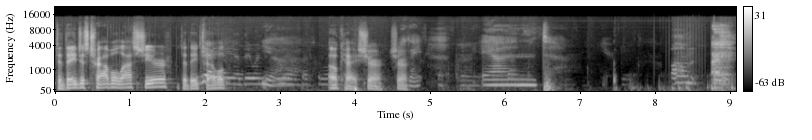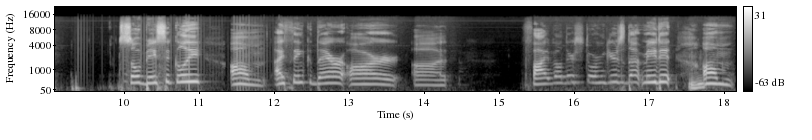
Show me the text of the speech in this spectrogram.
Did they just travel last year? Did they travel? Yeah. Yeah, they went. Yeah. Okay, sure, sure. Okay. And Um, so basically, um, I think there are uh, five other storm gears that made it. Um,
